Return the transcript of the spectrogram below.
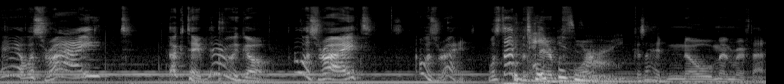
Hey, I was right. Duct tape. There we go. I was right. I was right. Was that The there before? Because I had no memory of that.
